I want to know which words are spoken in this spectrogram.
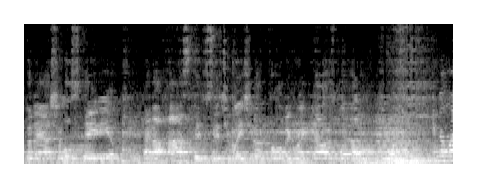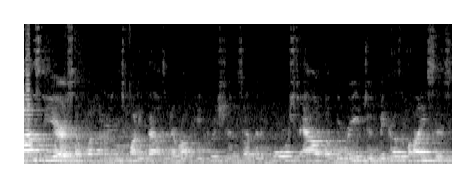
the National Stadium and a hostage situation unfolding right now as well. In the last year, some 120,000 Iraqi Christians have been forced out of the region because of ISIS.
